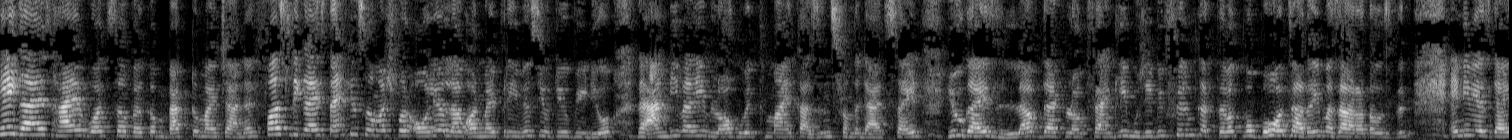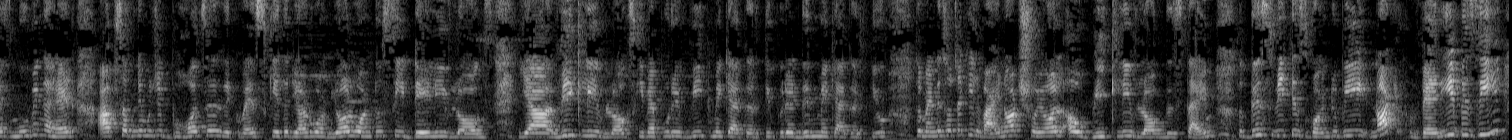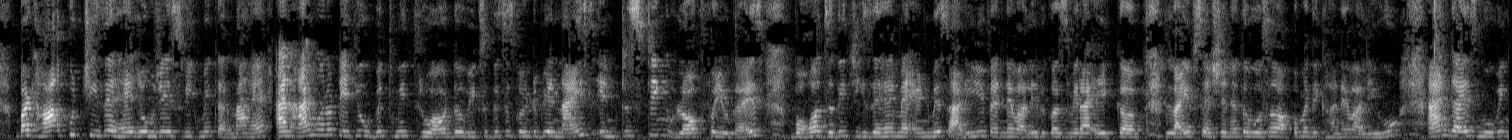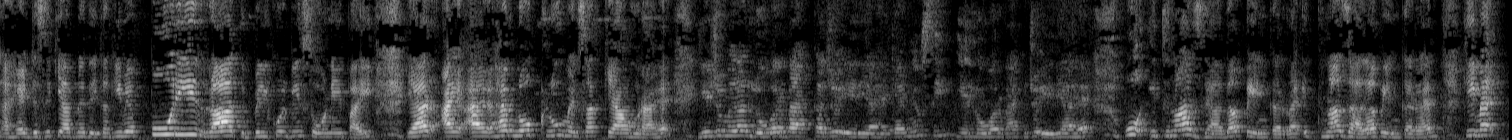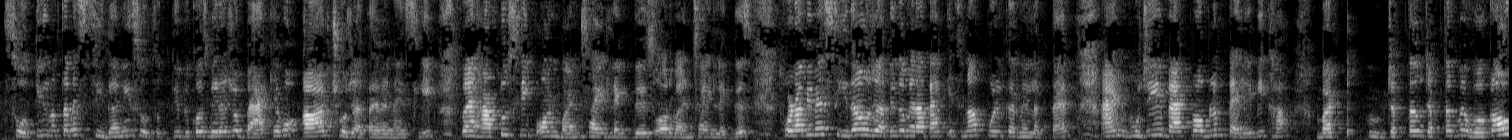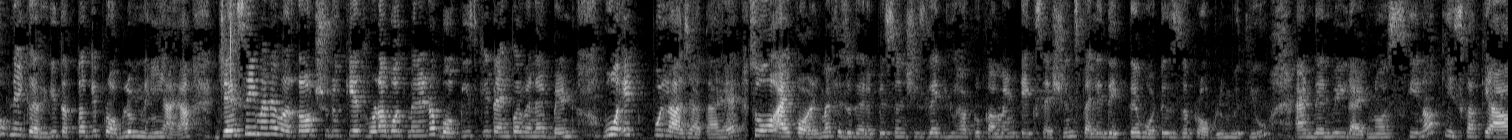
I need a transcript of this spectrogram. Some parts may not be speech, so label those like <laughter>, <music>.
Hey guys, hi, what's up? Welcome back to my channel. Firstly guys, thank you so much for all your love on my previous YouTube video, the Andy Valley vlog with my cousins from the dad side. You guys love that vlog. Frankly, मुझे भी film करते वक्त वो बहुत ज़्यादा ही मज़ा आ रहा था उस दिन. Anyways guys, moving ahead, आप सबने मुझे बहुत सारे रिक्वेस्ट किए थे यार you all want to see daily vlogs या weekly vlogs कि मैं पूरे वीक में क्या करती हूँ पूरे दिन में क्या करती हूँ तो मैंने सोचा कि why not show you all a weekly vlog this time. So this week is going to be not very busy but हाँ कुछ चीज़ें हैं जो मुझे इस वीक में करना है। And I am gonna take you with me throughout the week so this is going to be a nice interesting vlog for you guys बहुत जल्दी चीज़ें हैं। मैं एंड में साड़ी भी पहनने वाली बिकॉज़ मेरा एक लाइव uh, सेशन है तो वो सब आपको मैं दिखाने वाली हूँ। एंड गाइज़ मूविंग अहेड जैसे कि आपने देखा कि मैं पूरी रात बिल्कुल भी सो नहीं पाई। यार I I have no clue मेरे साथ क्या हो रहा है। ये जो मेरा लोअर बैक का जो एरिया है कैन यू सी ये लोअर बैक जो एरिया है वो इतना ज़्यादा पेन कर रहा है इतना ज़्यादा पेन कर रहा है। कि मैं सोती हूँ ना तो मैं सीधा नहीं सो सकती हूँ बिकॉज़ मेरा जो बैक है वो आर्च हो जाता है वेन आई स्लीप तो I have to sleep on one side like this और वन साइड लाइक दिस थोड़ा भी मैं सीधा हो जाती हूँ तो मेरा बैक इतना पुल करने लगता है. एंड मुझे ये बैक प्रॉब्लम पहले भी था बट जब तक जब तक मैं वर्कआउट नहीं कर रही तब तक ये प्रॉब्लम नहीं आया. जैसे ही मैंने वर्कआउट शुरू किया, थोड़ा बहुत मैंने ना बर्पीज के टाइम पर मैंने बेंड वो एक पुल आ जाता है. So I called my physiotherapist and she's like you have to come and take session पहले देखते हैं what is the problem with you and then we'll diagnose की ना कि इसका क्या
